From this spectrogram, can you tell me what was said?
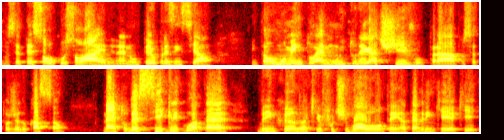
Você ter só o curso online, né? Não ter o presencial. Então, o momento é muito negativo para o setor de educação. Né? Tudo é cíclico, até brincando aqui, o futebol ontem, até brinquei aqui,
